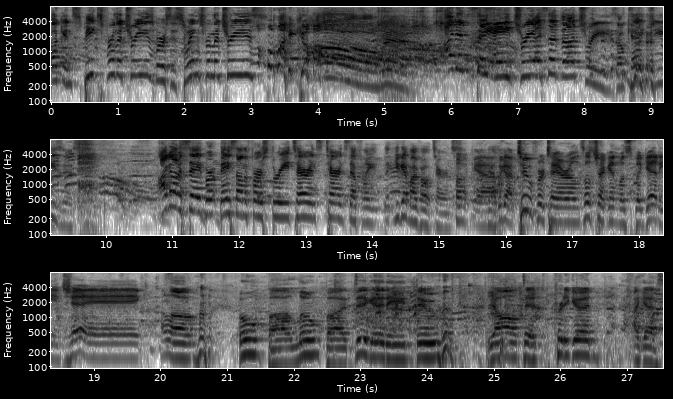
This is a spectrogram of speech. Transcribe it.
Fucking speaks for the trees versus swings from the trees. Oh my god! Oh man. I didn't say a tree, I said the trees, okay? Jesus. I gotta say, based on the first three, Terrence, Terrence definitely, you get my vote, Terrence. Fuck yeah. We got two for Terrence. Let's check in with Spaghetti Jake. Hello. Oompa loompa diggity doo. Y'all did pretty good, I guess.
